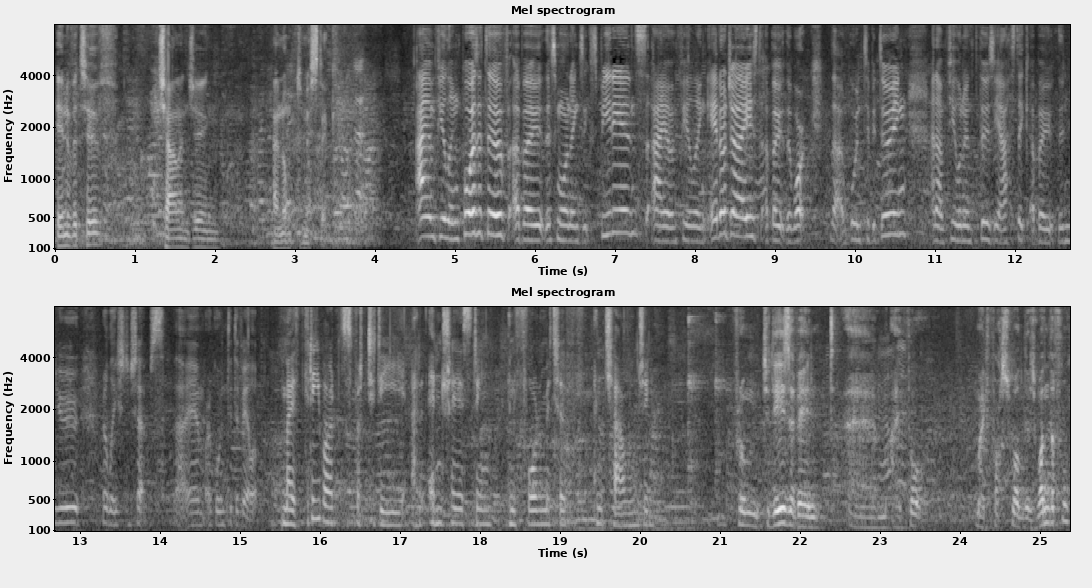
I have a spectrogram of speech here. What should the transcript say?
innovative, challenging, and optimistic. I am feeling positive about this morning's experience. I am feeling energised about the work that I'm going to be doing, and I'm feeling enthusiastic about the new relationships that um, are going to develop. My three words for today are interesting, informative, and challenging. From today's event, um, I thought my first word is wonderful,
